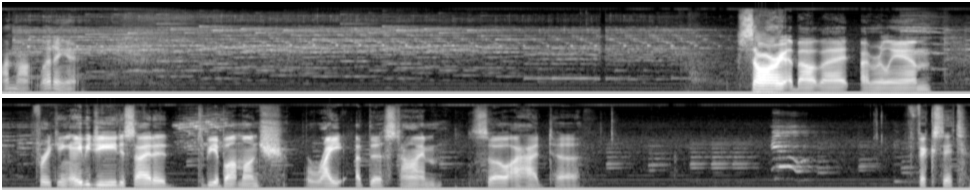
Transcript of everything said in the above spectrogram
I'm not letting it. Sorry about that. I really am. Freaking AVG decided to be a butt munch right at this time. So I had to fix it.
